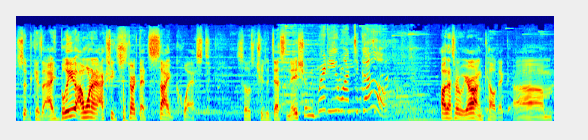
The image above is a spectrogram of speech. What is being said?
so because I believe I want to actually start that side quest. So let's choose a destination. Where do you want to go? Oh, that's where we are on Celdic. Um,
